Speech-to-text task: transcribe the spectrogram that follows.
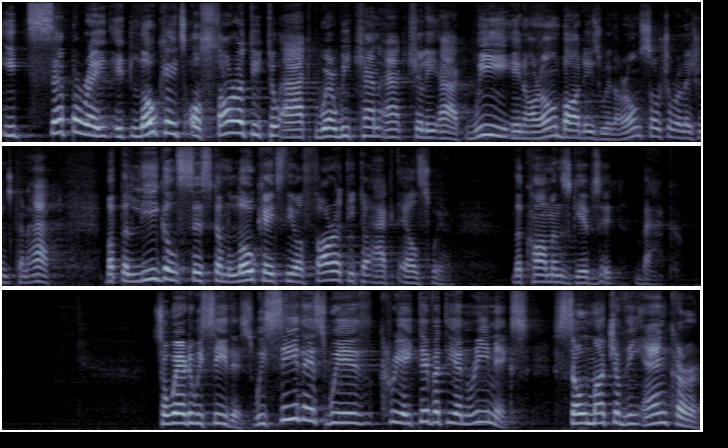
it separates, it locates authority to act where we can actually act. We, in our own bodies, with our own social relations, can act. But the legal system locates the authority to act elsewhere. The Commons gives it back. So where do we see this? We see this with creativity and remix, so much of the anchor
